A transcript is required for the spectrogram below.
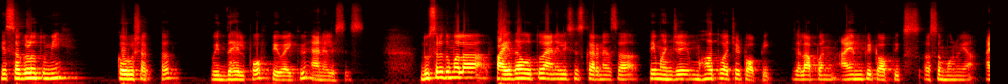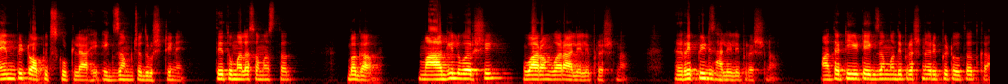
हे सगळं तुम्ही करू शकतात with the help of P Y Q analysis दुसरं तुम्हाला फायदा होतो ॲनालिसिस करण्याचा ते म्हणजे महत्त्वाचे टॉपिक ज्याला आपण आय एम पी टॉपिक्स असं म्हणूया. आय एम पी टॉपिक्स कुठले आहे एक्झामच्या दृष्टीने ते तुम्हाला समजतात. बघा मागील वर्षी वारंवार आलेले प्रश्न रिपीट झालेले प्रश्न. आता टी ई टी एक्झाममध्ये प्रश्न रिपीट होतात का?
